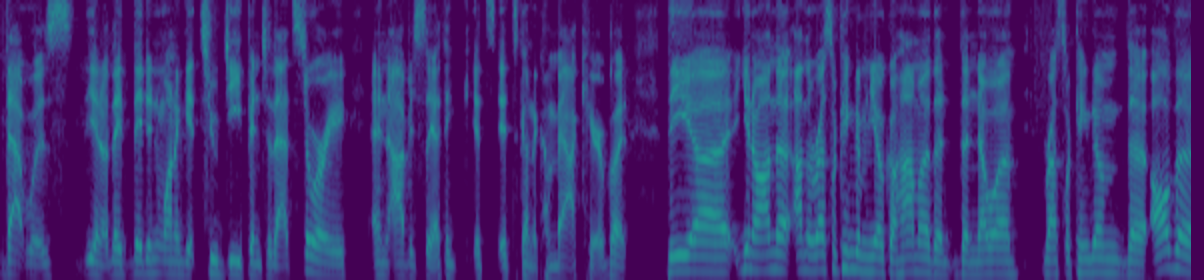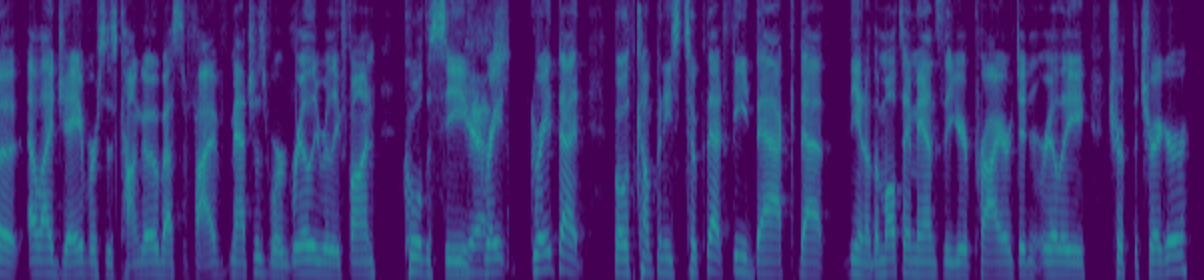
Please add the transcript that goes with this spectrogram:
that was you know they, they didn't want to get too deep into that story and obviously i think it's it's going to come back here but the uh you know on the on the wrestle kingdom in yokohama the the noah wrestle kingdom the all the lij versus Kongo best of five matches were really really fun cool to see Yes. great great that both companies took that feedback that you know the multi-mans the year prior didn't really trip the trigger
